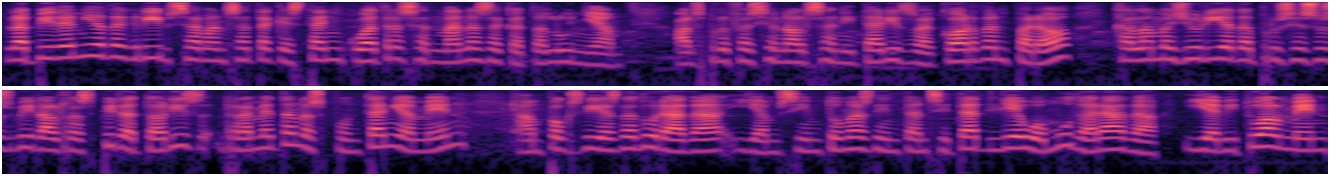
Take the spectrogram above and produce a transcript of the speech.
L'epidèmia de grip s'ha avançat aquest any quatre setmanes a Catalunya. Els professionals sanitaris recorden, però, que la majoria de processos virals respiratoris remeten espontàniament, amb pocs dies de durada i amb símptomes d'intensitat lleu o moderada i, habitualment,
